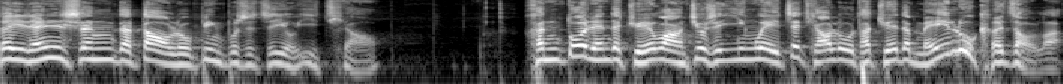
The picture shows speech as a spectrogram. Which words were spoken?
所以人生的道路并不是只有一条，很多人的绝望就是因为这条路他觉得没路可走了，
